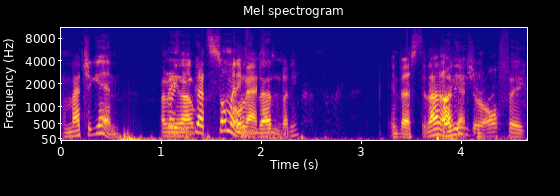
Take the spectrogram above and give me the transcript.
A match again. I mean, you I- got so many matches, that- buddy. Invested. I know. I I think got you. they're all fake.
